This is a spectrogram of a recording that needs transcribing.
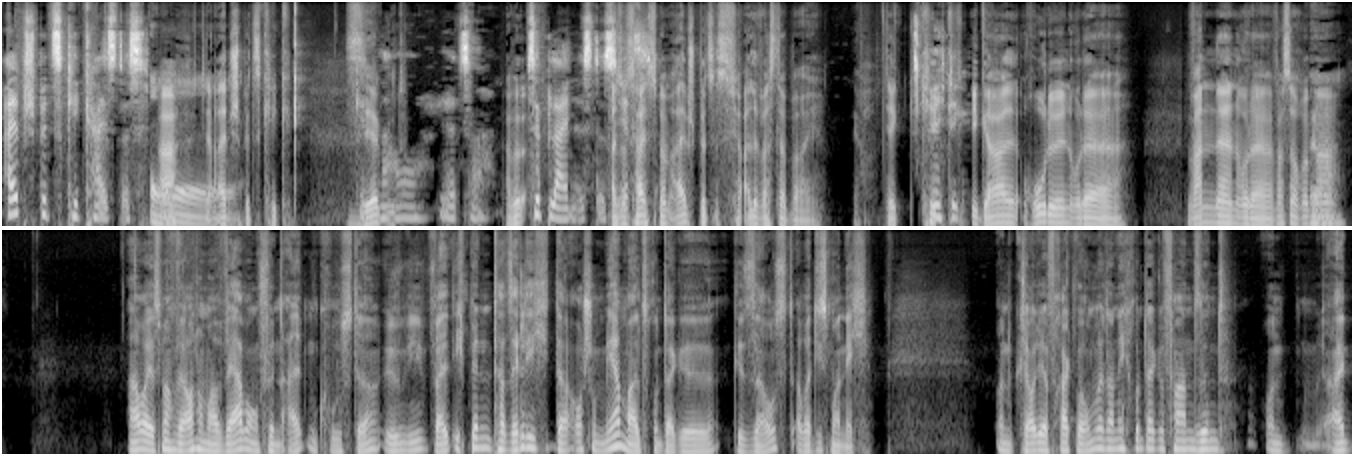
Alpspitzkick heißt es. Oh, Ah, der Alpspitzkick. Sehr gut. genau, jetzt. äh, Aber Zipline ist es also jetzt. das heißt, beim Alpspitz ist für alle was dabei. Ja. Der Kick, Richtig. egal, rodeln oder wandern oder was auch immer. Ja. Aber jetzt machen wir auch nochmal Werbung für einen Alpencoaster irgendwie, weil ich bin tatsächlich da auch schon mehrmals runtergesaust, aber diesmal nicht. Und Claudia fragt, warum wir da nicht runtergefahren sind. Und halt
